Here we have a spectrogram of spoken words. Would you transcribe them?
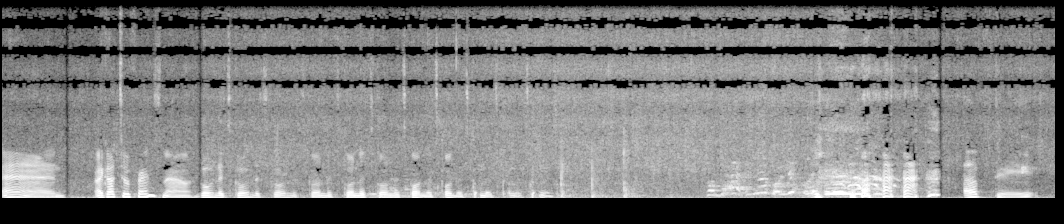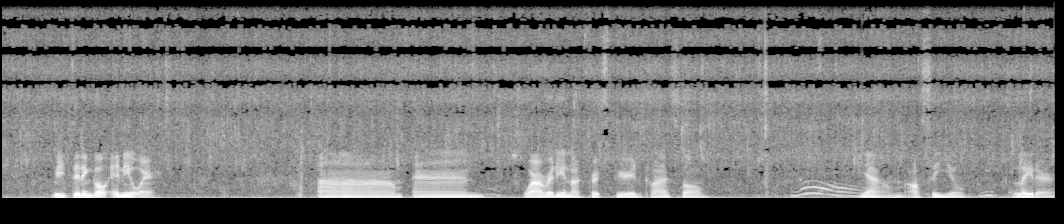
And I got two friends now. Go, let's go, let's go, let's go, let's go, let's go, let's go, let's go, let's go, let's go, let's go, let's go. Update. We didn't go anywhere. Um, and we're already in our first period class, so yeah, I'll see you later.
